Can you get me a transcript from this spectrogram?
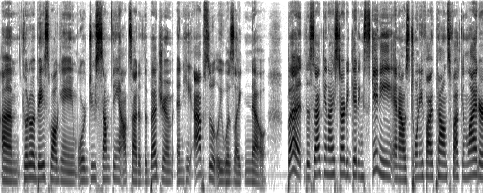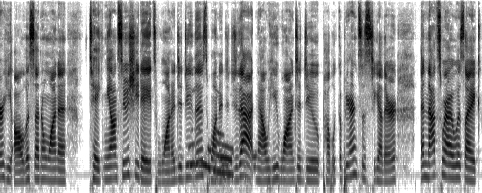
um, go to a baseball game or do something outside of the bedroom. And he absolutely was like, no. But the second I started getting skinny and I was 25 pounds fucking lighter, he all of a sudden wanted to take me on sushi dates, wanted to do this, wanted to do that. Now he wanted to do public appearances together. And that's where I was like,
